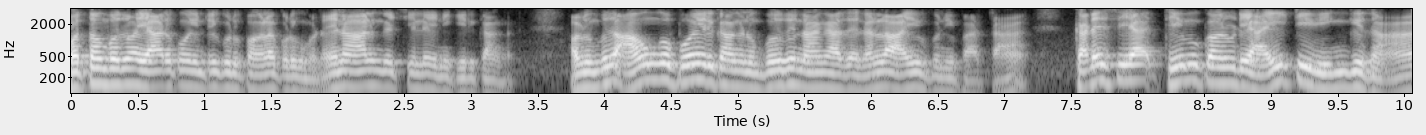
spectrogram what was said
பத்தொம்பது ரூபா யாருக்கும் இன்டர்வியூ கொடுப்பாங்களா? கொடுக்க மாட்டோம் ஏன்னா ஆளுங்கட்சியில் இன்றைக்கி இருக்காங்க. அப்படிங்கும்போது அவங்க போயிருக்காங்கன்னும் போது நாங்கள் அதை நல்லா ஆய்வு பண்ணி பார்த்தா கடைசியாக திமுகவினுடைய ஐடி விங்கு தான்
